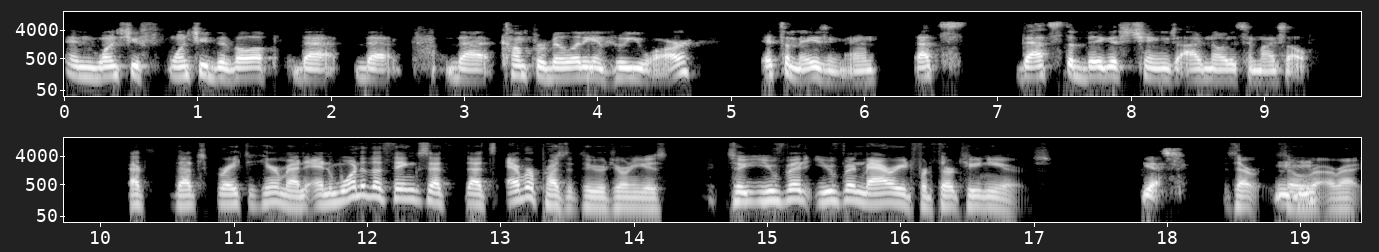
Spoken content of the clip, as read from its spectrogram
and once you once you develop that that that comfortability in who you are, it's amazing, man. That's that's the biggest change I've noticed in myself. That's that's great to hear, man. And one of the things that that's ever present through your journey is so you've been you've been married for 13 years. Yes. Is that mm-hmm. so around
